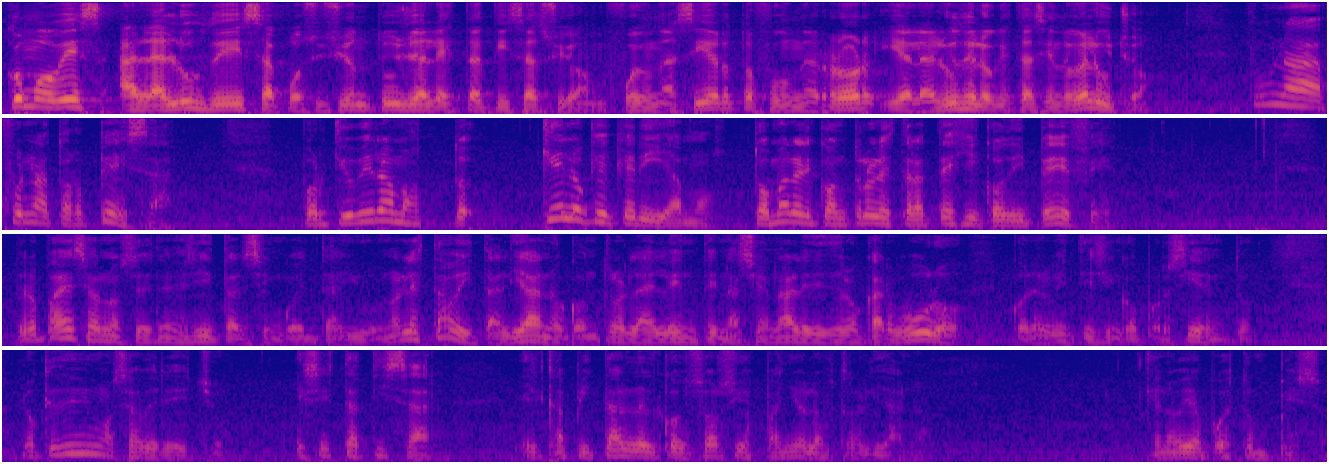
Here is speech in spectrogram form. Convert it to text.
¿Cómo ves a la luz de esa posición tuya la estatización? ¿Fue un acierto, fue un error y a la luz de lo que está haciendo Galucho? Fue una, fue una torpeza, porque hubiéramos... ¿Qué es lo que queríamos? Tomar el control estratégico de IPF pero para eso no se necesita el 51. El Estado italiano controla el ente nacional de hidrocarburos con el 25%. Lo que debimos haber hecho es estatizar el capital del consorcio español-australiano, que no había puesto un peso.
